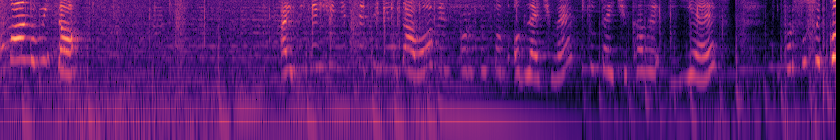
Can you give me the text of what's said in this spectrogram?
O, ma Anubisa! A i widzę, się niestety nie udało, więc po prostu stąd odlećmy. Tutaj ciekawe jest. I po prostu szybko.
